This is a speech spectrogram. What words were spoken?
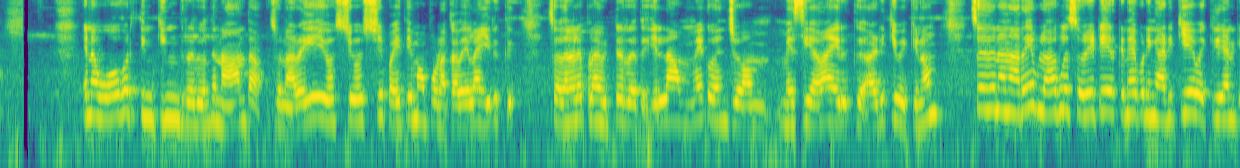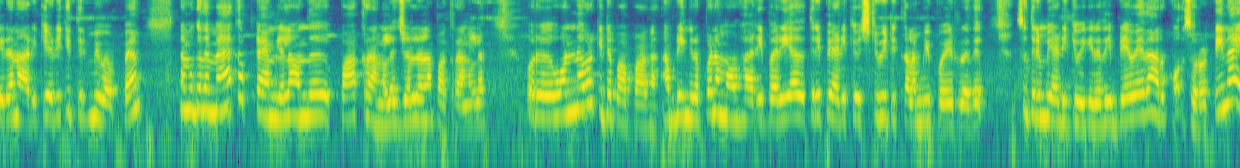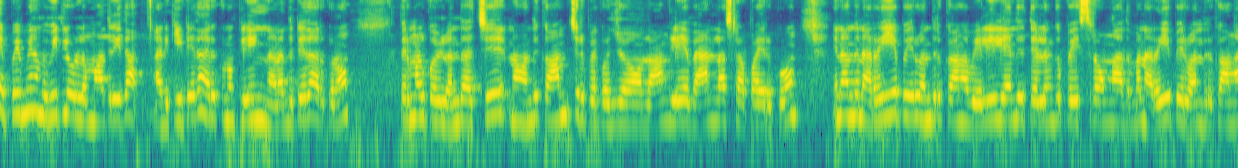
ஏன்னா ஓவர் திங்கிங்கிறது வந்து நான் தான் ஸோ நிறைய யோசிச்சு யோசிச்சு பைத்தியமாக போன கதையெல்லாம் இருக்குது ஸோ அதனால் இப்போலாம் விட்டுறது. எல்லாமே கொஞ்சம் மெஸ்ஸியாக தான் இருக்குது அடுக்கி வைக்கணும். ஸோ இதை நான் நிறைய vlogல சொல்லிகிட்டே இருக்கேனே. இப்போ நீங்கள் அடிக்கவே வைக்கலையான்னு கேட்டால் நான் அடிக்கி அடிக்கி திரும்பி வைப்பேன். நமக்கு இந்த மேக்கப் டைம்லலாம் வந்து பார்க்குறாங்கல்ல ஜுவல்லெல்லாம் பார்க்குறாங்கல்ல ஒரு ஒன் ஹவர் கிட்ட பார்ப்பாங்க அப்படிங்கிறப்ப நம்ம ஹரி பரியாக அதை திருப்பி அடுக்கி வச்சுட்டு வீட்டுக்கு கிளம்பி போயிடுறது. ஸோ திரும்பி அடுக்கி வைக்கிறது. இப்படியே தான் இருக்கும். ஸோ ரொட்டீனாக எப்பயுமே நம்ம வீட்டில் உள்ள மாதிரி தான் அடுக்கிட்டே தான் இருக்கணும். க்ளீன் நடந்துகிட்டே தான் இருக்கணும். பெருமாள் கோவில் வந்தாச்சு. நான் வந்து காமிச்சிருப்பேன் கொஞ்சம் லாங்லேயே வேன்லாம் ஸ்டாப் ஆகிருக்கும் ஏன்னா வந்து நிறைய பேர் வந்திருக்காங்க. வெளியிலேருந்து தெலுங்கு பேசுகிறவங்க அது மாதிரி நிறைய பேர் வந்திருக்காங்க.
